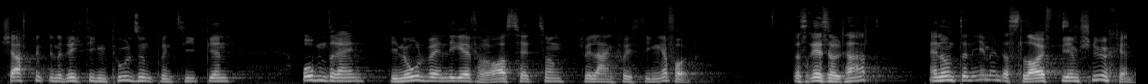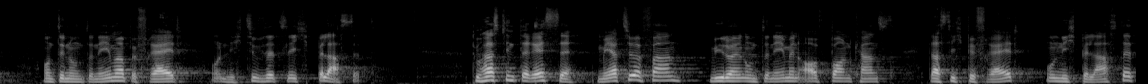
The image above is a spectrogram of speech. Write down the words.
schafft mit den richtigen Tools und Prinzipien obendrein die notwendige Voraussetzung für langfristigen Erfolg. Das Resultat? Ein Unternehmen, das läuft wie im Schnürchen und den Unternehmer befreit und nicht zusätzlich belastet. Du hast Interesse, mehr zu erfahren, wie du ein Unternehmen aufbauen kannst, das dich befreit und nicht belastet?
